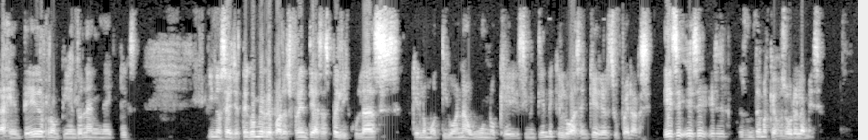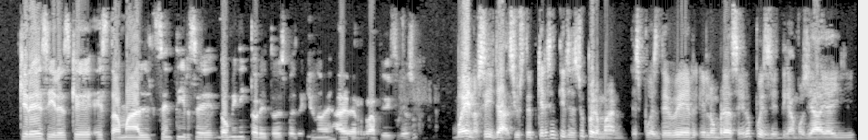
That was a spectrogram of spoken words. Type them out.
la gente rompiéndola en Netflix y no sé, yo tengo mis reparos frente a esas películas que lo motivan a uno, que si me entiende, que lo hacen querer superarse. Ese, ese, ese es un tema que dejo sobre la mesa. Quiere decir es que está mal sentirse Dominic Toretto después de que uno deja de ver Rápido y Furioso. Bueno, sí, ya, si usted quiere sentirse Superman después de ver El Hombre de Acero, pues digamos ya ahí,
